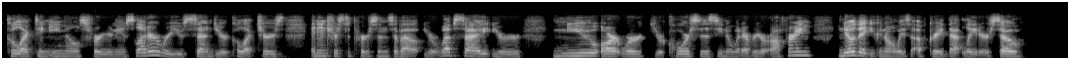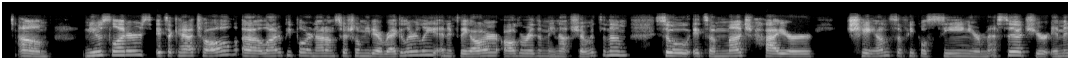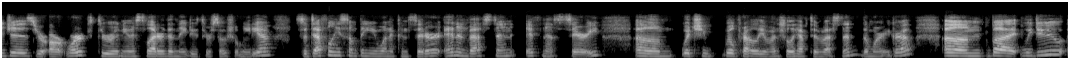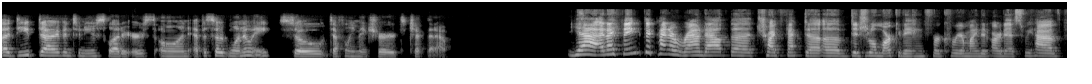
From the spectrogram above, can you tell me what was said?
collecting emails for your newsletter where you send your collectors and interested persons about your website, your new artwork, your courses, you know, whatever you're offering, know that you can always upgrade that later. So, um, Newsletters, it's a catch-all. Uh, a lot of people are not on social media regularly, and if they are, algorithm may not show it to them. So it's a much higher chance of people seeing your message, your images, your artwork through a newsletter than they do through social media. So definitely something you want to consider and invest in if necessary, um, which you will probably eventually have to invest in the more you grow. Um, but we do a deep dive into newsletters on episode 108. So definitely make sure to check that out. Yeah, and I think to kind of round out the trifecta of digital marketing for career minded artists, we have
